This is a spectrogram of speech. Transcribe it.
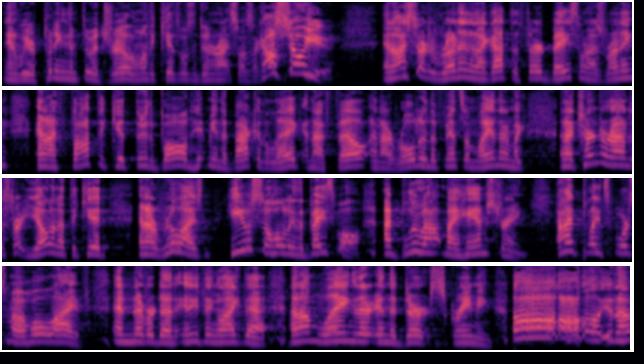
and we were putting them through a drill, and one of the kids wasn't doing right, so I was like, "I'll show you." And I started running, and I got to third base when I was running, and I thought the kid threw the ball and hit me in the back of the leg, and I fell and I rolled in the fence. I'm laying there, I'm like, and I turned around to start yelling at the kid, and I realized he was still holding the baseball. I blew out my hamstring. I'd played sports my whole life and never done anything like that. And I'm laying there in the dirt screaming, oh, you know,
